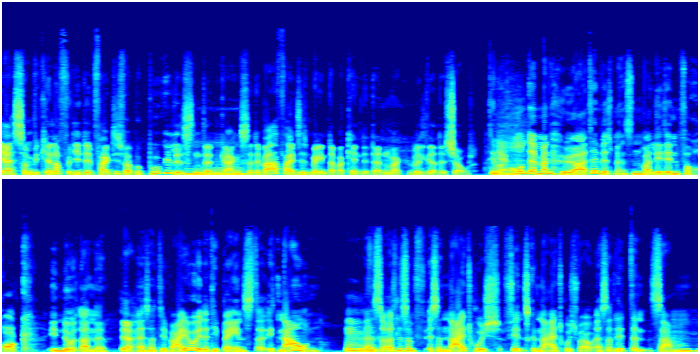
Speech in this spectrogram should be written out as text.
ja, som vi kender, fordi det faktisk var på bookielisten mm. dengang. Så det var faktisk et band, der var kendt i Danmark, hvilket er lidt sjovt. Det var Ja. nogle af dem, man hørte, hvis man sådan var lidt inden for rock i nullerne. Ja. Altså, det var jo et af de bands, der, et navn. Mm. Altså, også ligesom, altså Nightwish, finske Nightwish var jo altså lidt den samme,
